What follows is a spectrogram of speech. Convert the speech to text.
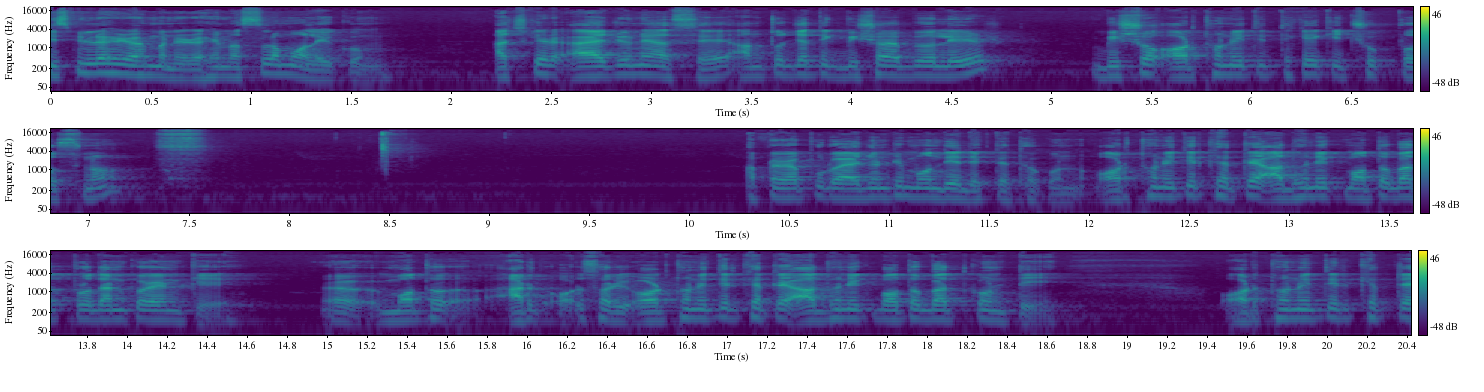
বিসমিল্লাহ রহমান রহিম, আসসালামু আলাইকুম। আজকের আয়োজনে আছে আন্তর্জাতিক বিষয়াবলীর বিশ্ব অর্থনীতি থেকে কিছু প্রশ্ন। আপনারা পুরো আয়োজনটি মন দিয়ে দেখতে থাকুন। অর্থনীতির ক্ষেত্রে আধুনিক মতবাদ প্রদান করেন কে? মত, আর সরি অর্থনীতির ক্ষেত্রে আধুনিক মতবাদ কোনটি? অর্থনীতির ক্ষেত্রে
